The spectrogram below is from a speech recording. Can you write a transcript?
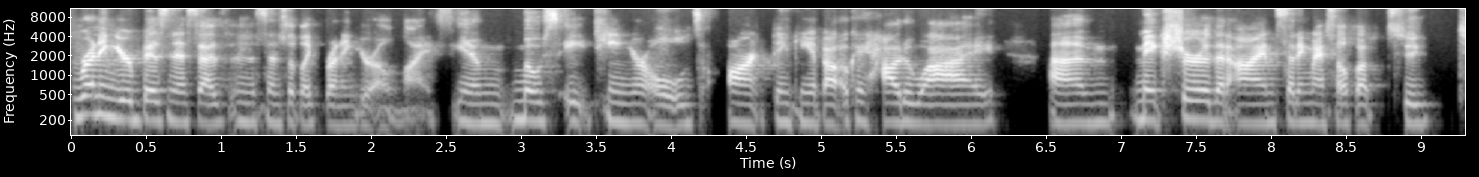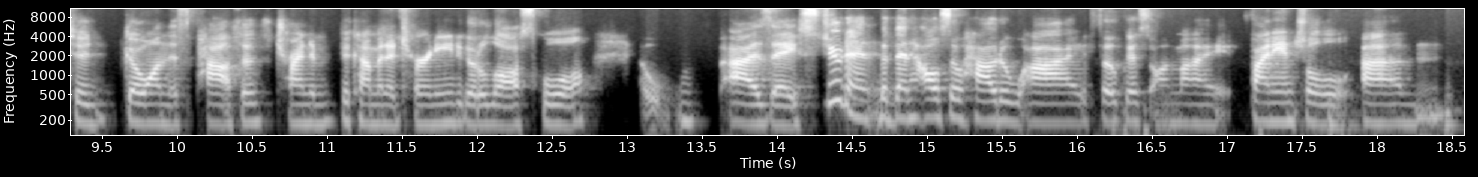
running your business as in the sense of like running your own life. You know, most 18 year olds aren't thinking about, okay, how do I um, make sure that I'm setting myself up to to go on this path of trying to become an attorney, to go to law school uh, as a student, but then also how do I focus on my financial um,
